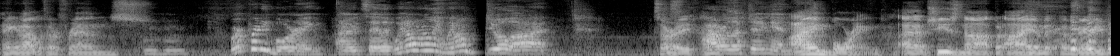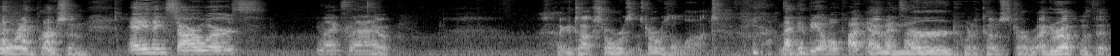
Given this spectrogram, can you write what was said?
Hanging out with our friends. Mm-hmm. We're pretty boring, I would say. Like we don't really, we don't do a lot. Sorry. Powerlifting and. I'm boring. I, she's not, but I am a very boring person. Anything Star Wars. He likes that. Yep. I could talk Star Wars Star Wars a lot. That could be a whole podcast I'm a nerd when it comes to Star Wars. I grew up with it.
